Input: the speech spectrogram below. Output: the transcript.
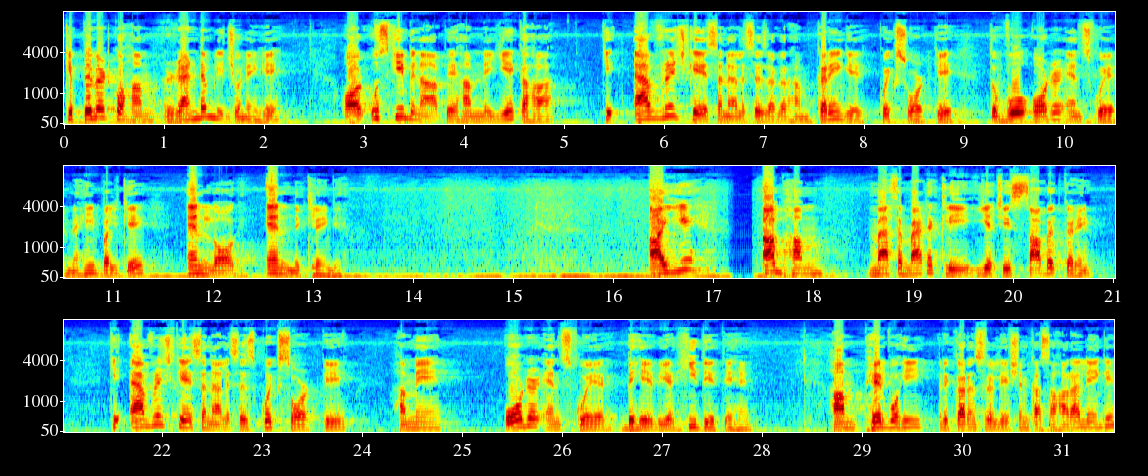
کہ پیوٹ کو ہم رینڈملی چنیں گے اور اس کی بنا پہ ہم نے یہ کہا کہ ایوریج کیس انالس اگر ہم کریں گے کوک سارٹ کے تو وہ آرڈر این اسکوئر نہیں بلکہ این لاگ این نکلیں گے آئیے اب ہم میتھمیٹکلی یہ چیز ثابت کریں کہ average case analysis quick sort کے ہمیں آرڈر اینڈ اسکوئر بہیویئر ہی دیتے ہیں ہم پھر وہی ریکرنس ریلیشن کا سہارا لیں گے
